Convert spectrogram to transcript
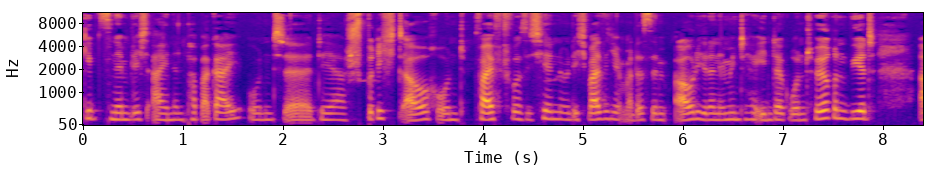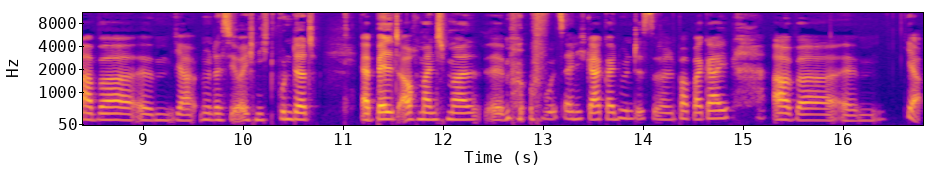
gibt es nämlich einen Papagei und äh, der spricht auch und pfeift vor sich hin und ich weiß nicht, ob man das im Audio dann im Hintergrund hören wird, aber ähm, ja, nur dass ihr euch nicht wundert. Er bellt auch manchmal, ähm, obwohl es eigentlich gar kein Hund ist, sondern ein Papagei, aber ähm, ja,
